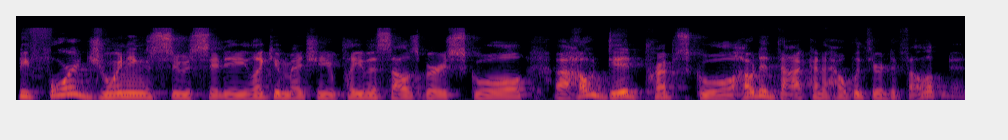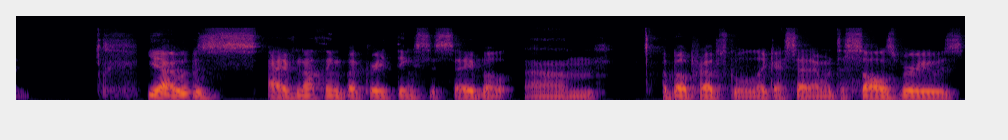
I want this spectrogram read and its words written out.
before joining Sioux City, like you mentioned, you played with Salisbury School. Uh, how did prep school? How did that kind of help with your development? Yeah, it was. I have nothing but great things to say about um, about prep school. Like I said, I went to Salisbury. It was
